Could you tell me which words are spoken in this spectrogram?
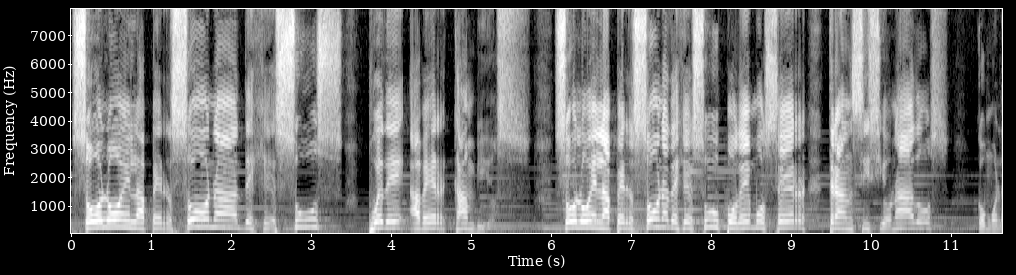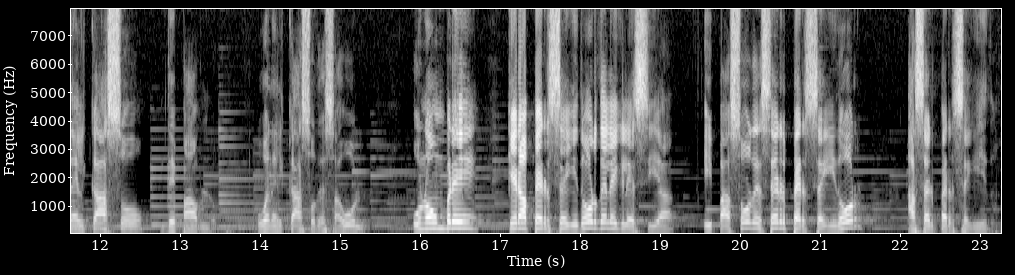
Solo en la persona de Jesús puede haber cambios. Solo en la persona de Jesús podemos ser transicionados como en el caso de Pablo o en el caso de Saúl. Un hombre que era perseguidor de la iglesia y pasó de ser perseguidor a ser perseguido.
